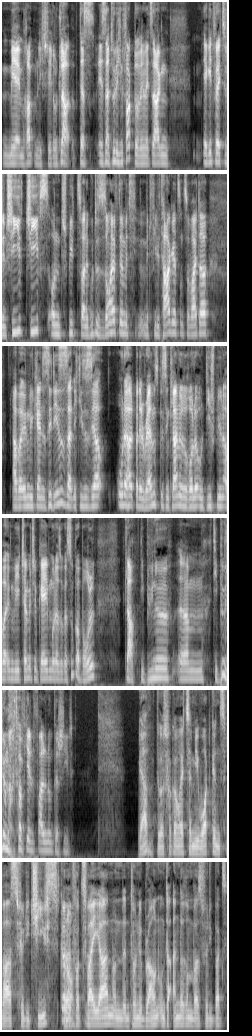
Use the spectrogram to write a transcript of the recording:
mehr im Rampenlicht steht. Und klar, das ist natürlich ein Faktor, wenn wir jetzt sagen, er geht vielleicht zu den Chiefs und spielt zwar eine gute Saisonhälfte mit, mit viel Targets und so weiter, aber irgendwie Kansas City ist es halt nicht dieses Jahr. Oder halt bei den Rams ein bisschen kleinere Rolle und die spielen aber irgendwie Championship Game oder sogar Super Bowl. Klar, die Bühne, ähm, die Bühne macht auf jeden Fall einen Unterschied. Ja, du hast vollkommen recht. Sammy Watkins war es für die Chiefs genau. äh, vor zwei Jahren und Antonio Brown unter anderem war es für die Bucks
